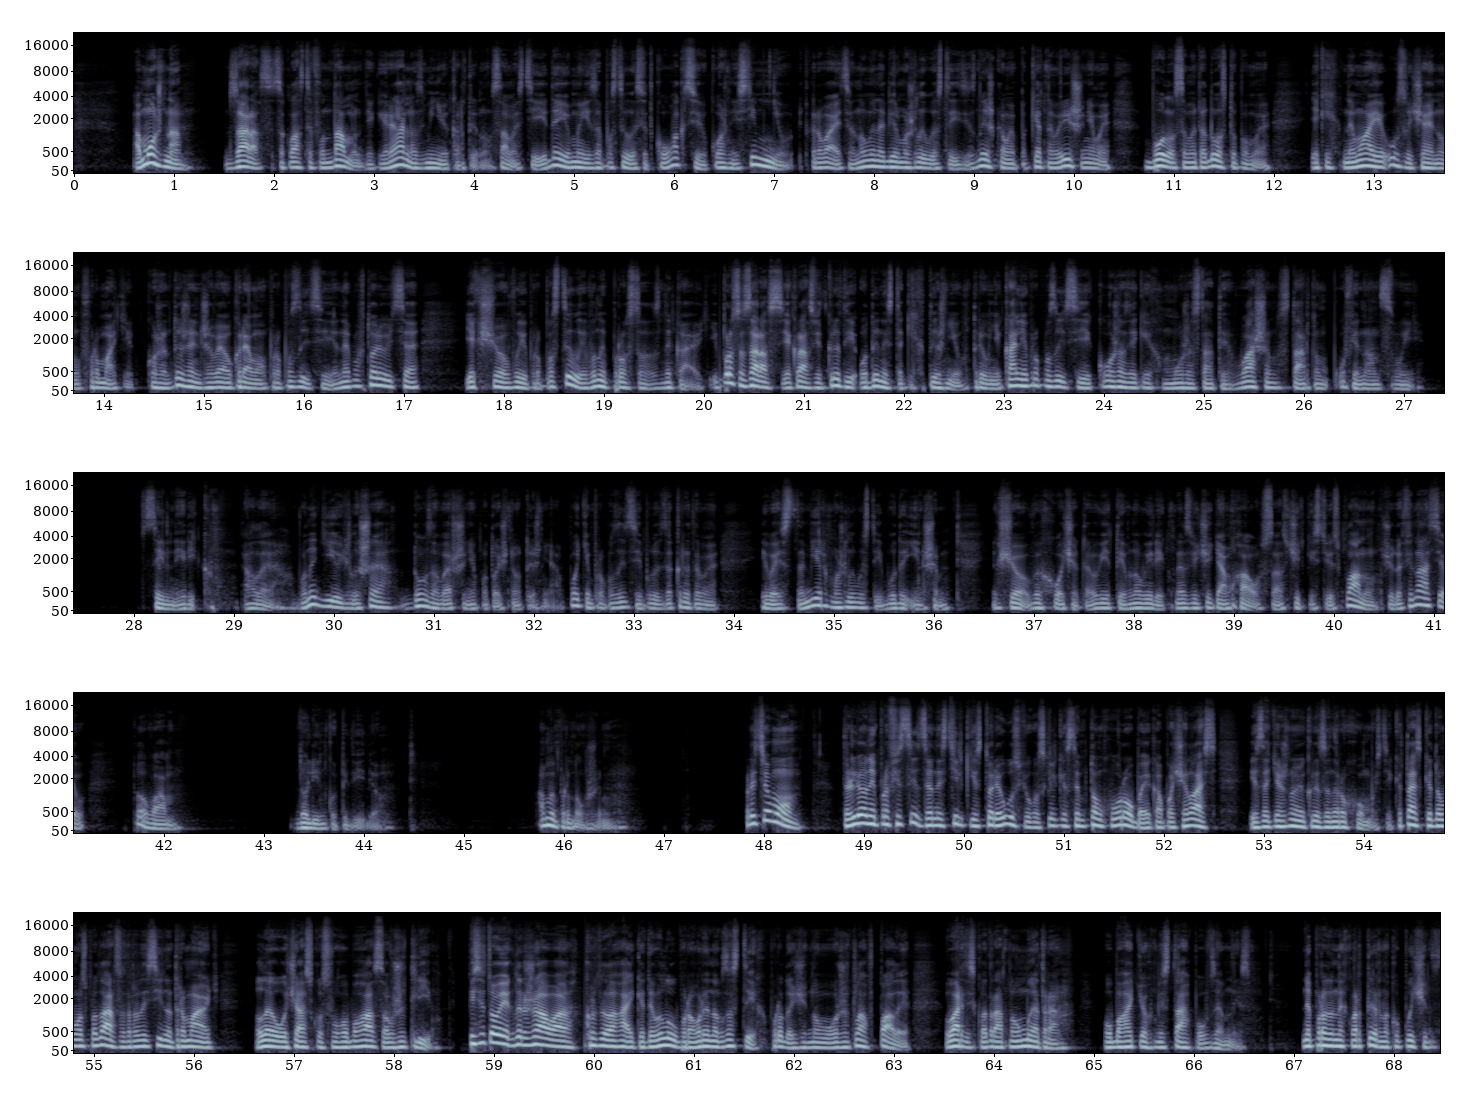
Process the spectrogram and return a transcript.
А можна зараз закласти фундамент, який реально змінює картину. Саме з цією ідеєю ми і запустили святкову акцію. Кожні 7 днів відкривається новий набір можливостей зі знижками, пакетними рішеннями, бонусами та доступами, яких немає у звичайному форматі. Кожен тиждень живе окремо пропозиції, не повторюються. Якщо ви пропустили, вони просто зникають. І просто зараз якраз відкритий один із таких тижнів. Три унікальні пропозиції, кожна з яких може стати вашим стартом у фінансовий сильний рік. Але вони діють лише до завершення поточного тижня. Потім пропозиції будуть закритими, і весь набір можливостей буде іншим. Якщо ви хочете увійти в новий рік не з відчуттям хаосу, а з чіткістю і з планом щодо фінансів, то вам до лінку під відео. А ми продовжуємо. При цьому трильйонний профіцит це не стільки історія успіху, скільки симптом хвороби, яка почалась із затяжної кризи нерухомості. Китайські домогосподарства традиційно тримають левову частку свого багатства в житлі. Після того, як держава крутила гайки девелоперам, ринок застиг. Продажі нового житла впали. Вартість квадратного метра у багатьох містах повзе вниз. Непроданих квартир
